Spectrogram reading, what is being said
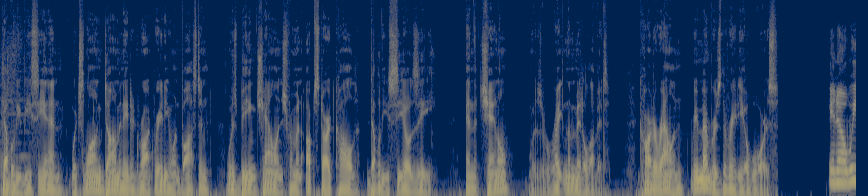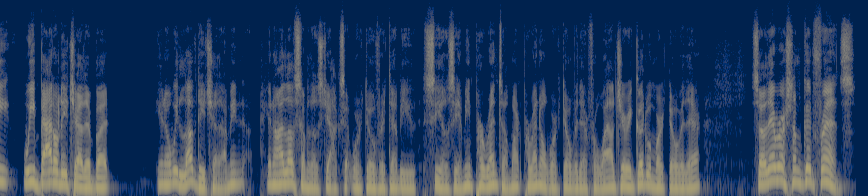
WBCN, which long dominated rock radio in Boston, was being challenged from an upstart called WCOZ, and the channel was right in the middle of it. Carter Allen remembers the radio wars. you know, we we battled each other, but you know, we loved each other. I mean, you know, I love some of those jocks that worked over at WCOZ. I mean, Parenteau, Mark Parenteau worked over there for a while. Jerry Goodwin worked over there. So there were some good friends.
